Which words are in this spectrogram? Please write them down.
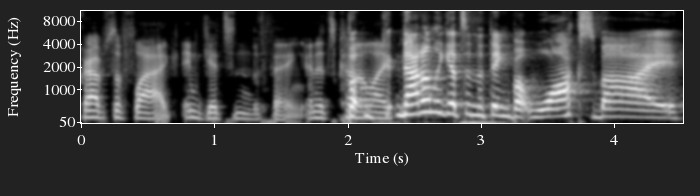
grabs the flag, and gets in the thing. And it's kind of like not only gets in the thing, but walks by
